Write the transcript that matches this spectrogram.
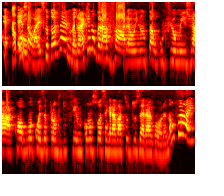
que- acabou. Então, é isso que eu tô dizendo, mas não é que não gravaram e não estão com o filme já, com alguma coisa pronta do filme, como se fossem gravar tudo do zero agora. Não vai.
